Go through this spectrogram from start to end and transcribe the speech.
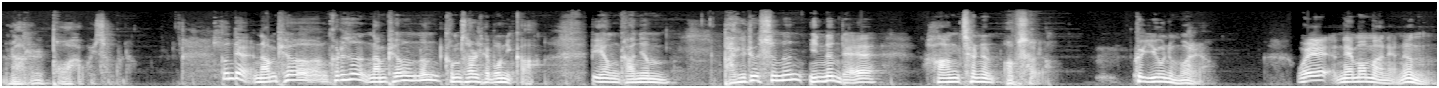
나를 보호하고 있었구나. 근데 남편, 그래서 남편은 검사를 해보니까 B형 간염 바이러스는 있는데 항체는 없어요. 그 이유는 뭐예요? 왜 내 몸 안에는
